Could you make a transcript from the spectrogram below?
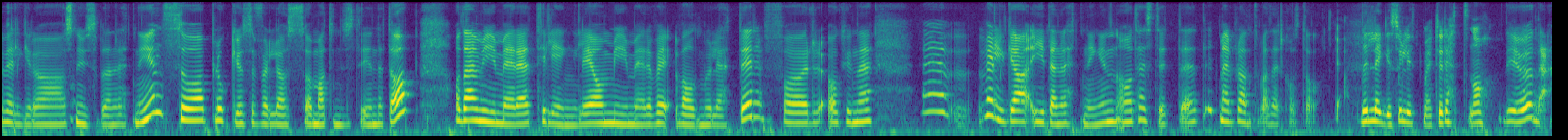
velger å snuse på den retningen, så plukker jo selvfølgelig også matindustrien dette opp. Og det er mye mer tilgjengelig og mye mer valgmuligheter for å kunne eh, velge i den retningen og teste ut et litt mer plantebasert kosthold. Ja, det legges jo litt mer til rette nå. Det gjør jo det.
